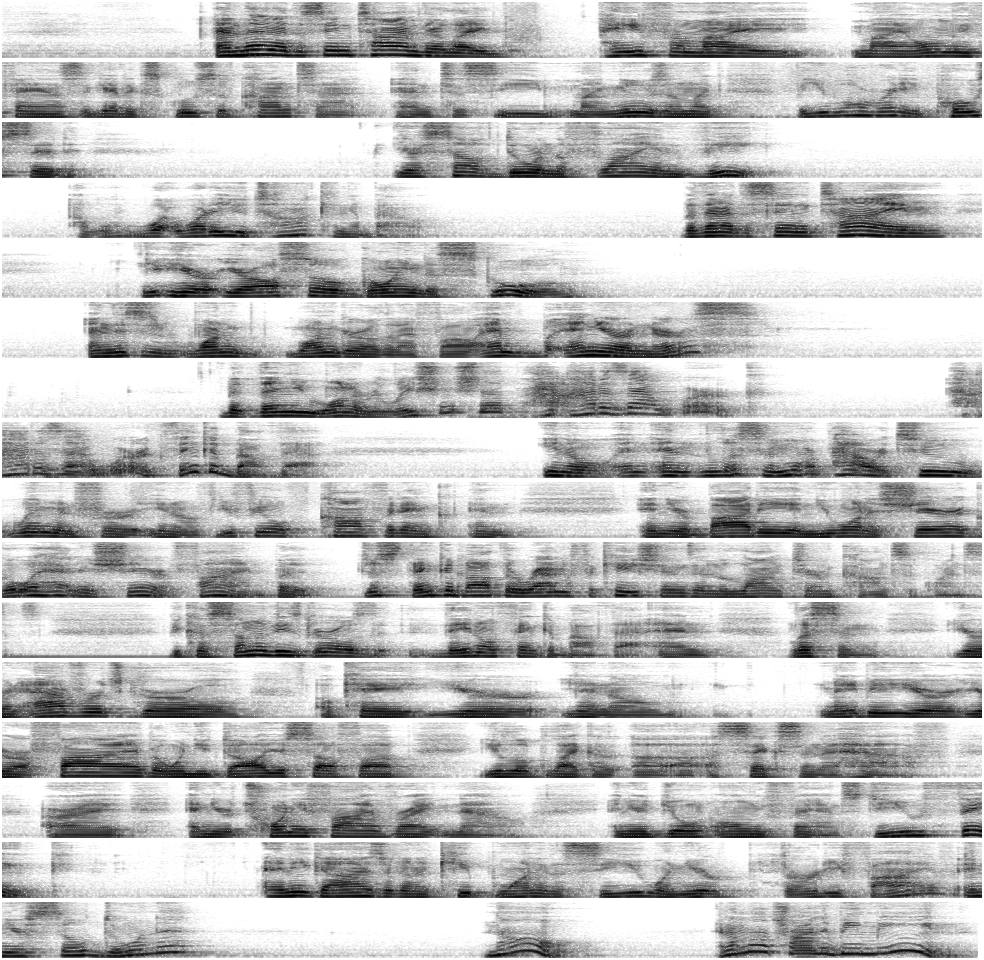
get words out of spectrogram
And then at the same time they're like pay for my my OnlyFans to get exclusive content and to see my news. I'm like, but you already posted yourself doing the flying V. Uh, what what are you talking about? But then at the same time, you're you're also going to school. And this is one one girl that I follow, and and you're a nurse. But then you want a relationship? How, how does that work? How, how does that work? Think about that you know, and and listen, more power to women for you know if you feel confident in in your body and you want to share it, go ahead and share it. Fine, but just think about the ramifications and the long term consequences, because some of these girls they don't think about that. And listen, you're an average girl, okay? You're you know maybe you're you're a five, but when you doll yourself up, you look like a, a, a six and a half. All right, and you're 25 right now and you're doing OnlyFans, do you think any guys are going to keep wanting to see you when you're 35 and you're still doing it? No. And I'm not trying to be mean.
